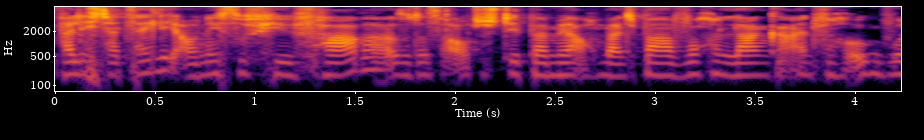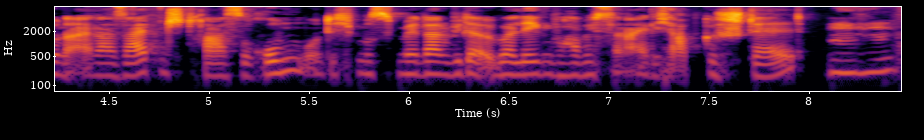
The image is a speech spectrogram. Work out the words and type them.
weil ich tatsächlich auch nicht so viel fahre. Also das Auto steht bei mir auch manchmal wochenlang einfach irgendwo in einer Seitenstraße rum und ich muss mir dann wieder überlegen, wo habe ich es denn eigentlich abgestellt. Mhm.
